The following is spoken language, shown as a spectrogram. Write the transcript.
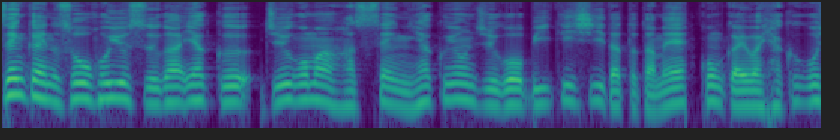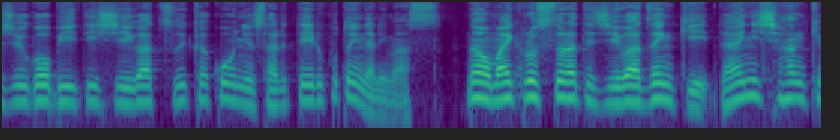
前回の総保有数が約15万 8245BTC だったため、今回は 155BTC が追加購入されていることになります。なお、マイクロストラテジーは前期第2四半期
